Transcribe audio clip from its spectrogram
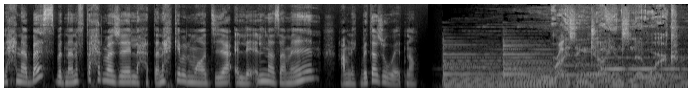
نحن بس بدنا نفتح المجال لحتى نحكي بالمواضيع اللي قلنا زمان عم نكبتها جواتنا. Rising Giants Network.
